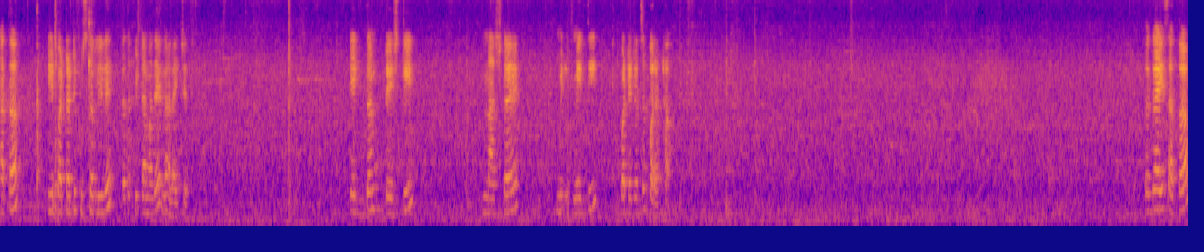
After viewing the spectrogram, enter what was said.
आता हे बटाटे कुसकरलेले त्याच्या पिठामध्ये घालायचे एकदम टेस्टी नाश्ता आहे. मेथी बटाट्याचा पराठा. तर गाईस आता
